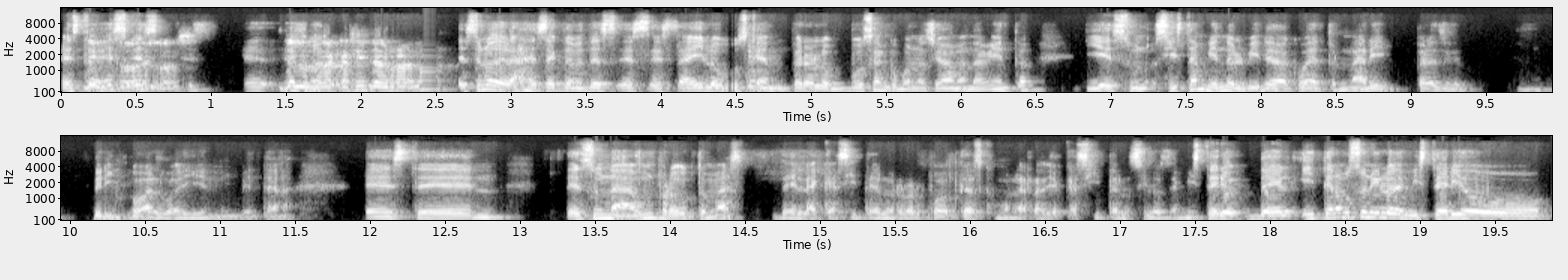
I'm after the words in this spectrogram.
Este es, de es- los- es- de los de la casita de ¿no? es uno de las, exactamente, es, es- es- ahí lo buscan, pero lo buscan como onceavo mandamiento y es uno, si están viendo el video acabo de tronar y parece que brincó algo ahí en mi ventana. Este, es una, un producto más de la Casita del Horror Podcast, como la Radio Casita, los hilos de misterio. Del, y tenemos un hilo de misterio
